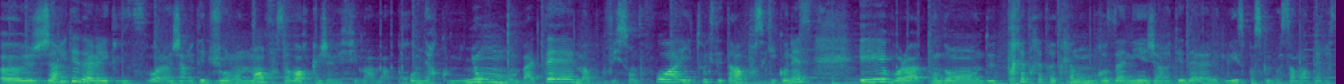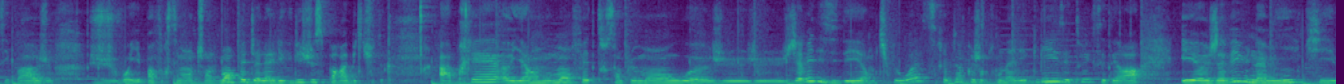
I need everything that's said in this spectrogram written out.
euh, j'ai arrêté d'aller à l'église. Voilà, j'ai arrêté du jour au lendemain. Faut savoir que j'avais fait ma, première communion, mon baptême, ma profession de foi et tout, etc. Pour ceux qui connaissent. Et voilà, pendant de très, très, très, très nombreuses années, j'ai arrêté d'aller à l'église parce que bah, ça m'intéressait pas. Je, je voyais pas forcément de changement. En fait, j'allais à l'église juste par habitude. Après, euh, il y a un moment, en fait, tout simplement où euh, j'avais des idées un petit peu, ouais, ce serait bien que je retourne à l'église et tout, etc. Et j'avais une amie qui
